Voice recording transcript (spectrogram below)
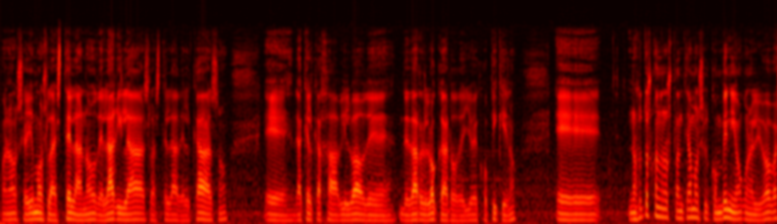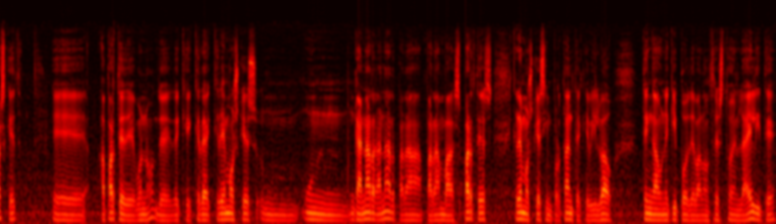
Bueno, seguimos la estela ¿no? del Águilas, la estela del CAS, ¿no? Eh, de aquel caja Bilbao de, de Darrell Lócar o de Joe Copiki. ¿no? Eh, nosotros cuando nos planteamos el convenio con el Bilbao Basket, eh, aparte de, bueno, de, que creemos que es un ganar-ganar para, para, ambas partes, creemos que es importante que Bilbao tenga un equipo de baloncesto en la élite,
